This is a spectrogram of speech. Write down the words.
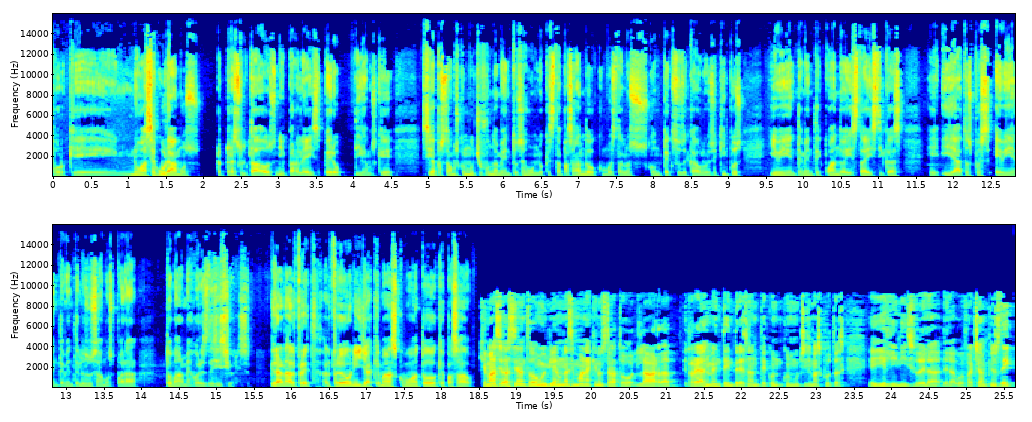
porque no aseguramos resultados ni parlays, pero digamos que sí apostamos con mucho fundamento según lo que está pasando, cómo están los contextos de cada uno de los equipos y evidentemente cuando hay estadísticas eh, y datos, pues evidentemente los usamos para tomar mejores decisiones. Gran Alfred, Alfredo Bonilla, ¿qué más? ¿Cómo va todo? ¿Qué ha pasado? ¿Qué más, Sebastián? Todo muy bien. Una semana que nos trató, la verdad, realmente interesante con, con muchísimas cuotas eh, y el inicio de la, de la UEFA Champions League.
